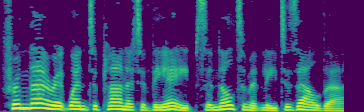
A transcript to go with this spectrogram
From there it went to Planet of the Apes and ultimately to Zelda.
